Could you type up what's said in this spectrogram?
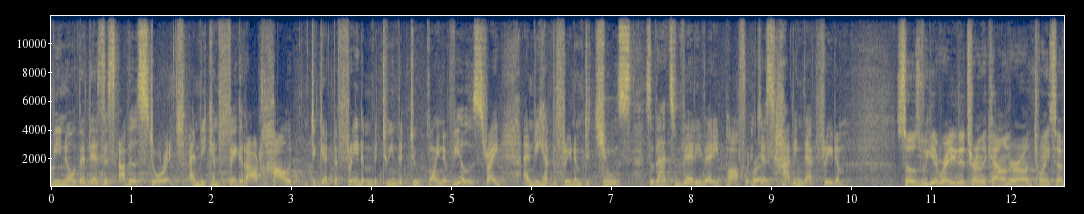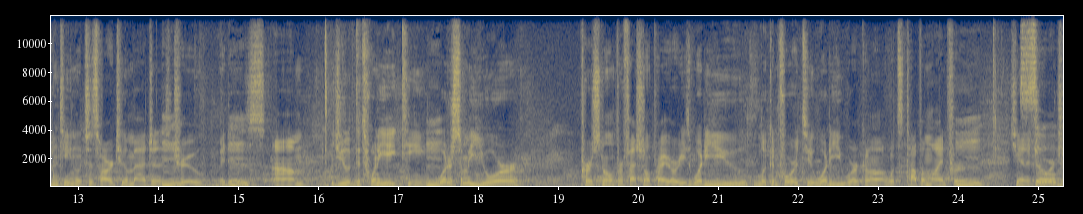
we know that there's this other storage, and we can figure out how to get the freedom between the two point of views, right? And we have the freedom to choose. So that's very, very powerful. Right. Just having that freedom. So as we get ready to turn the calendar on 2017, which is hard to imagine, Mm. it's true, it is. Um, as you look to 2018, Mm. what are some of your personal and professional priorities? What are you looking forward to? What are you working on? What's top of mind for Janet Mm. So George?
